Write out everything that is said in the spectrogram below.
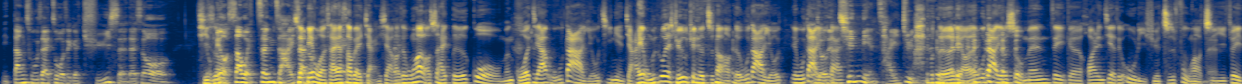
你当初在做这个取舍的时候。其实没有稍微挣扎一下，这边我才要稍微讲一下哈。这文化老师还得过我们国家吴大猷纪念奖。哎，我们如果在学术圈都知道哈，得吴大猷，吴大猷青年才俊 不得了。吴大猷是我们这个华人界的这个物理学之父哈之一，所以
